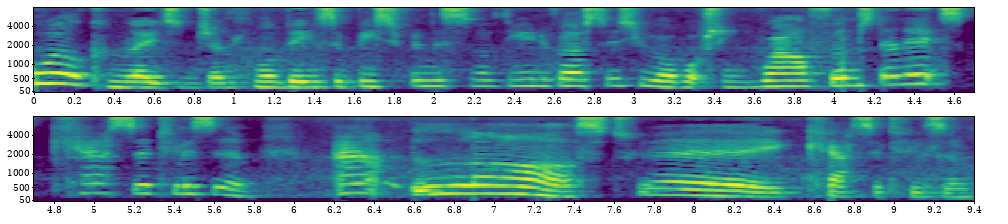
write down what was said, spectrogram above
Welcome, ladies and gentlemen, beings of beasts from this and other universes. You are watching WoW films, and it's Cataclysm at last. Hey, Cataclysm.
